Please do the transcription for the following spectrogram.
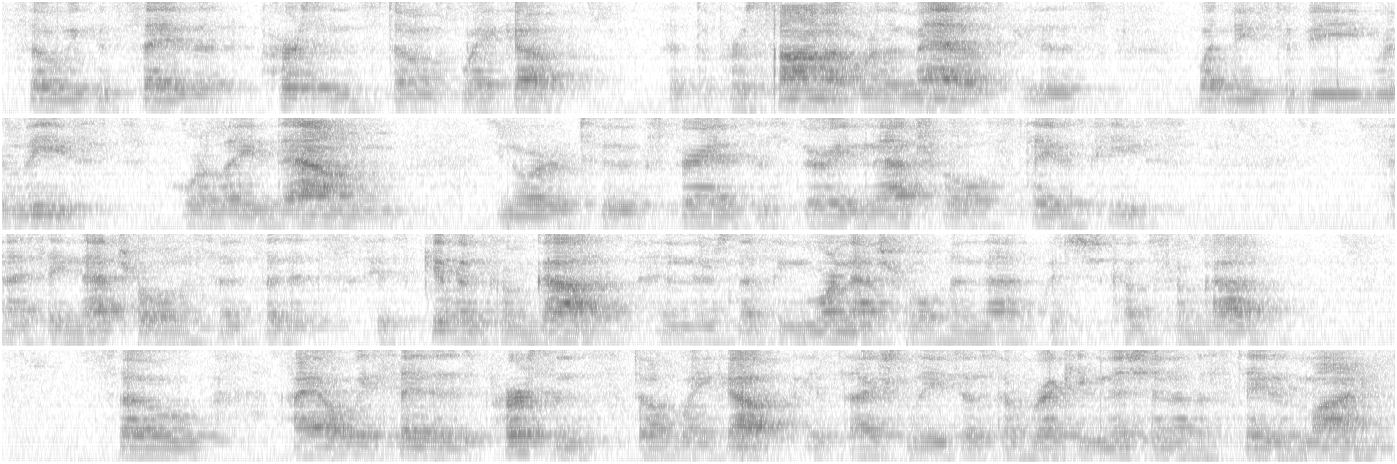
So we could say that persons don't wake up, that the persona or the mask is what needs to be released or laid down in order to experience this very natural state of peace. And I say natural in the sense that it's, it's given from God, and there's nothing more natural than that which comes from God. So I always say that as persons don't wake up, it's actually just a recognition of a state of mind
